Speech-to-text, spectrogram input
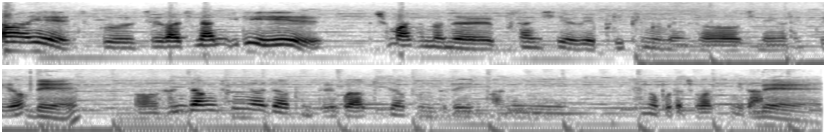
아, 예. 그 제가 지난 1일 출마 선언을 부산시의회 브리핑룸에서 진행을 했고요. 네. 어, 현장 참여자분들과 기자분들의 반응이 생각보다 좋았습니다. 네.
